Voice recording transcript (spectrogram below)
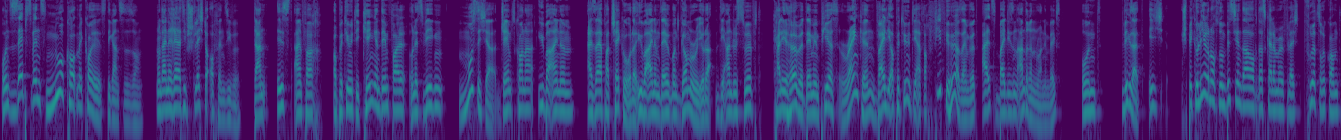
und selbst wenn es nur Colt McCoy ist die ganze Saison und eine relativ schlechte Offensive, dann ist einfach Opportunity King in dem Fall. Und deswegen muss ich ja James Conner über einem Isaiah Pacheco oder über einem David Montgomery oder die Andrew Swift, Khalil Herbert, Damian Pierce ranken, weil die Opportunity einfach viel, viel höher sein wird als bei diesen anderen Running Backs. Und wie gesagt, ich spekuliere noch so ein bisschen darauf, dass Kyler Murray vielleicht früher zurückkommt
